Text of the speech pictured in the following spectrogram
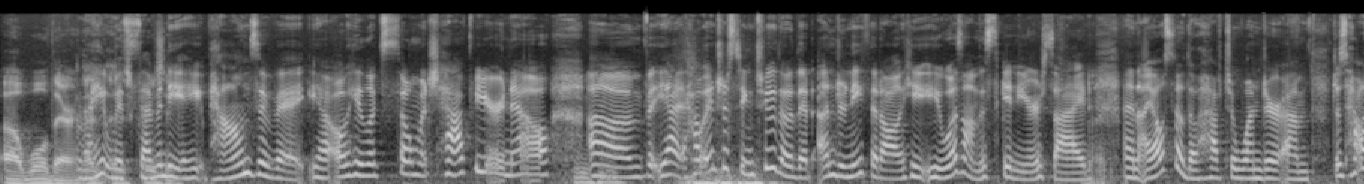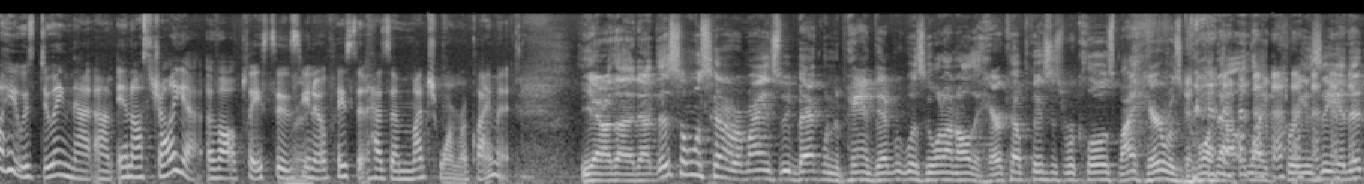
uh, wool there. Right, with 78 pounds of it. Yeah, oh, he looks so much happier now. Mm -hmm. um, but yeah, how interesting too, though, that underneath it all, he, he was on the skinnier side. Right. And I also, though, have to wonder um, just how he was doing that um, in Australia, of all places, right. you know, a place that has a much warmer climate. Yeah, that, that, this almost kind of reminds me back when the pandemic was going on, all the haircut places were closed. My hair was going out like crazy, and it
